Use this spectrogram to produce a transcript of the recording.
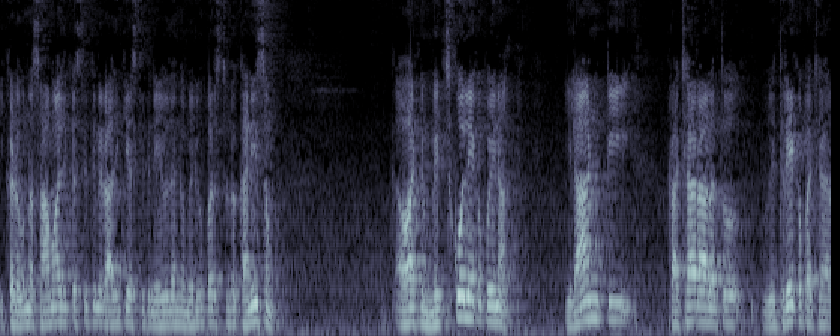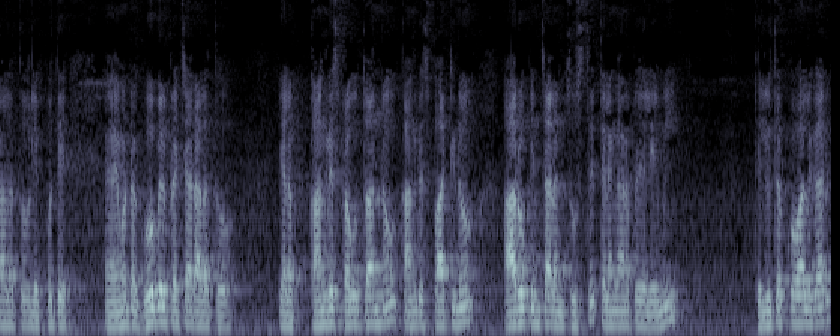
ఇక్కడ ఉన్న సామాజిక స్థితిని రాజకీయ స్థితిని ఏ విధంగా మెరుగుపరుస్తుందో కనీసం వాటిని మెచ్చుకోలేకపోయినా ఇలాంటి ప్రచారాలతో వ్యతిరేక ప్రచారాలతో లేకపోతే ఏమంటారు గోబెల్ ప్రచారాలతో ఇలా కాంగ్రెస్ ప్రభుత్వాన్నో కాంగ్రెస్ పార్టీనో ఆరోపించాలని చూస్తే తెలంగాణ ప్రజలేమి తెలివి తక్కువ వాళ్ళు గారు.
